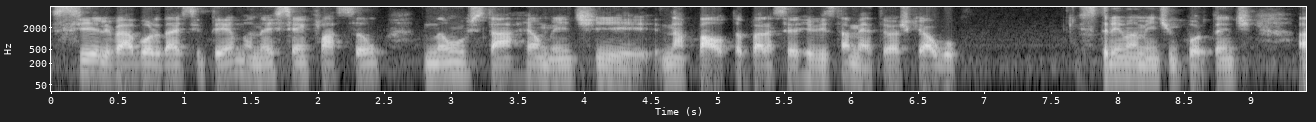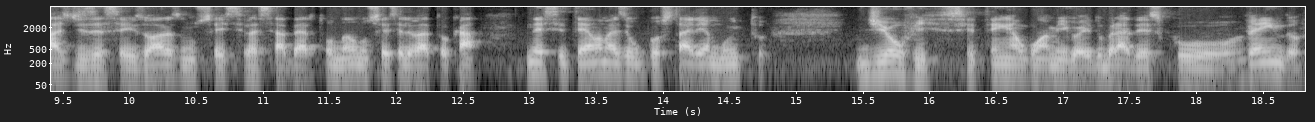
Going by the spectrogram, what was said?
se ele vai abordar esse tema, né, se a inflação não está realmente na pauta para ser revista meta. Eu acho que é algo extremamente importante às 16 horas, não sei se vai ser aberto ou não, não sei se ele vai tocar nesse tema, mas eu gostaria muito de ouvir. Se tem algum amigo aí do Bradesco vendo,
